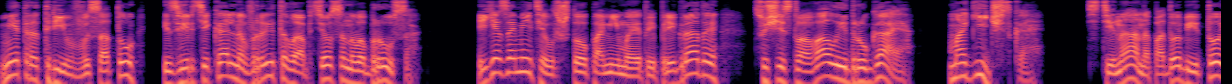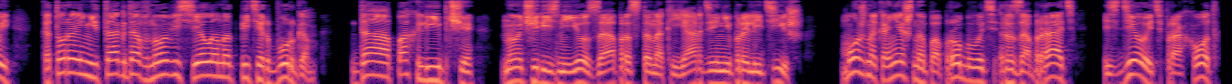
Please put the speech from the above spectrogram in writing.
метра три в высоту, из вертикально врытого обтесанного бруса. И я заметил, что помимо этой преграды существовала и другая, магическая. Стена наподобие той, которая не так давно висела над Петербургом. Да, похлипче, но через нее запросто на Кьярде не пролетишь. Можно, конечно, попробовать разобрать, сделать проход,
